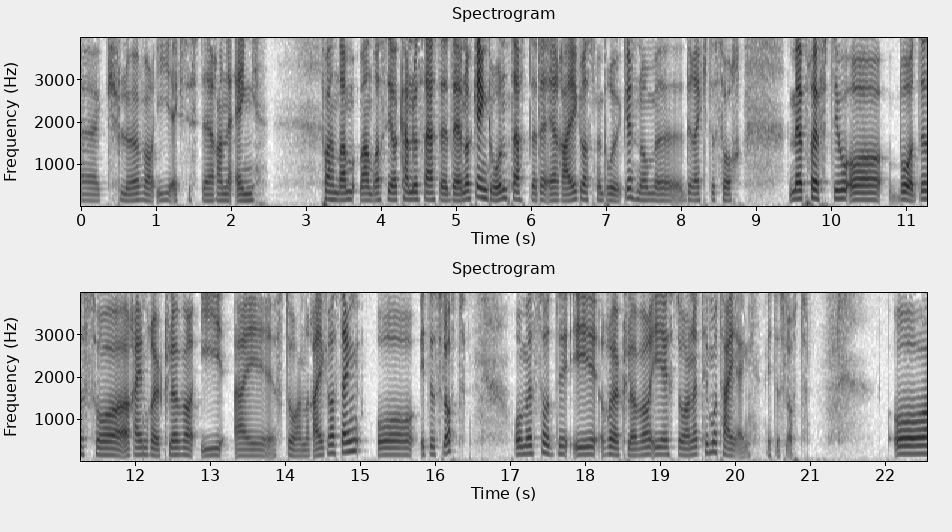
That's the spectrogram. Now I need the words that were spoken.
eh, kløver i eksisterende eng. På andre, andre sida kan du si at det, det er nok en grunn til at det er reigras vi bruker når vi direkte sår. Vi prøvde jo å både så rein rødkløver i ei stående reigraseng og etter slått. Og vi sådde i rødkløver i ei stående timoteieng etter slått. Og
